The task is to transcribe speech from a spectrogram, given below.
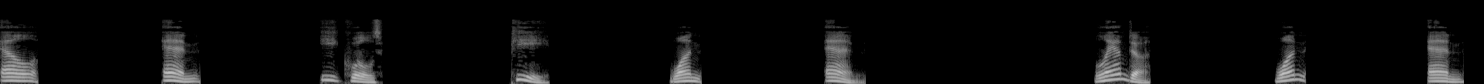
l n equals p 1 n lambda 1 n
